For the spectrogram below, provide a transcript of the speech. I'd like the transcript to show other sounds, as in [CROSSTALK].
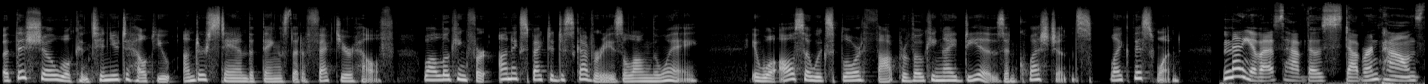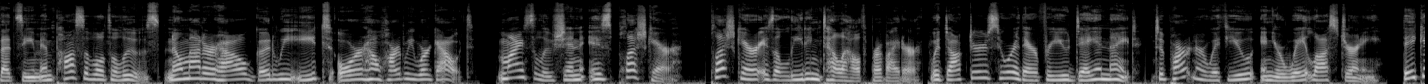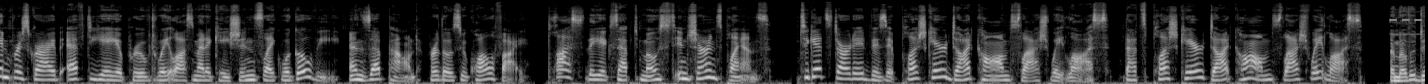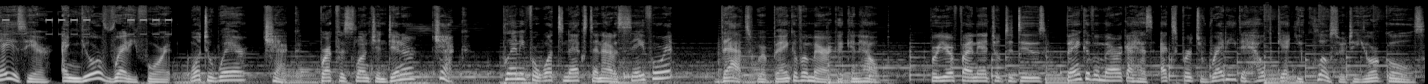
But this show will continue to help you understand the things that affect your health while looking for unexpected discoveries along the way. It will also explore thought provoking ideas and questions, like this one. Many of us have those stubborn pounds that seem impossible to lose, no matter how good we eat or how hard we work out. My solution is PlushCare. PlushCare is a leading telehealth provider with doctors who are there for you day and night to partner with you in your weight loss journey. They can prescribe FDA-approved weight loss medications like Wegovy and Zepbound for those who qualify. Plus, they accept most insurance plans. To get started, visit plushcare.com slash weight loss. That's plushcare.com slash weight loss. Another day is here, and you're ready for it. What to wear? Check. Breakfast, lunch, and dinner? Check. Planning for what's next and how to save for it? That's where Bank of America can help. For your financial to-dos, Bank of America has experts ready to help get you closer to your goals.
